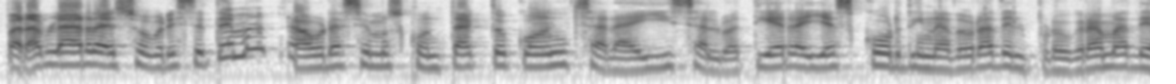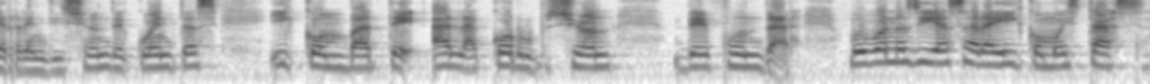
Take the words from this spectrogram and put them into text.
Para hablar eh, sobre este tema, ahora hacemos contacto con Saraí Salvatierra, ella es coordinadora del programa de rendición de cuentas y combate a la corrupción de Fundar. Muy buenos días, Saraí, ¿cómo estás?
